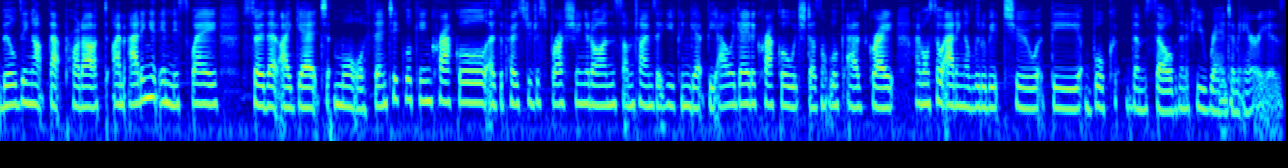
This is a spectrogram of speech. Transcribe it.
building up that product. I'm adding it in this way so that I get more authentic looking crackle as opposed to just brushing it on. Sometimes that you can get the alligator crackle, which doesn't look as great. I'm also adding a little bit to the book themselves in a few random areas.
